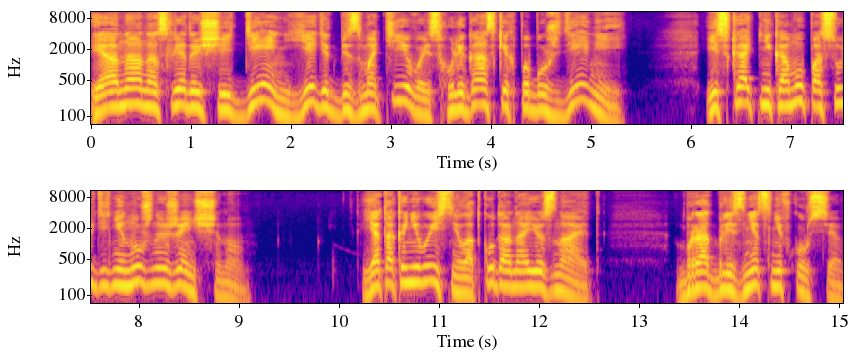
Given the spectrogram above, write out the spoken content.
И она на следующий день едет без мотива, из хулиганских побуждений, искать никому, по сути, ненужную женщину. Я так и не выяснил, откуда она ее знает. Брат-близнец не в курсе.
